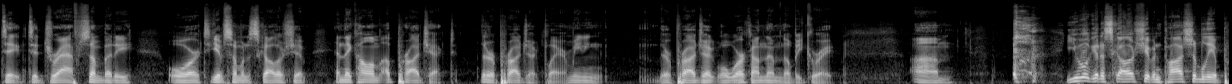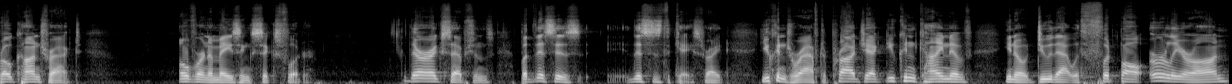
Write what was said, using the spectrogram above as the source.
to to draft somebody or to give someone a scholarship, and they call them a project. They're a project player, meaning their project will work on them. They'll be great. Um, you will get a scholarship and possibly a pro contract over an amazing six footer. There are exceptions, but this is this is the case, right? You can draft a project. You can kind of, you know, do that with football earlier on.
